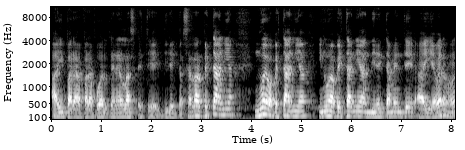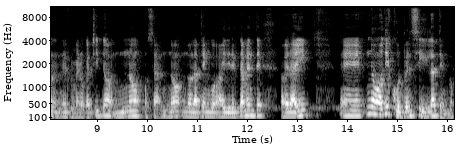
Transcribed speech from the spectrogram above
ahí para, poder tenerlas este, directas. Cerrar pestaña, nueva pestaña y nueva pestaña directamente ahí. A ver, déjenme un cachito. No, o sea, no, no la tengo ahí directamente. A ver ahí. Eh, no, disculpen, sí, la tengo.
